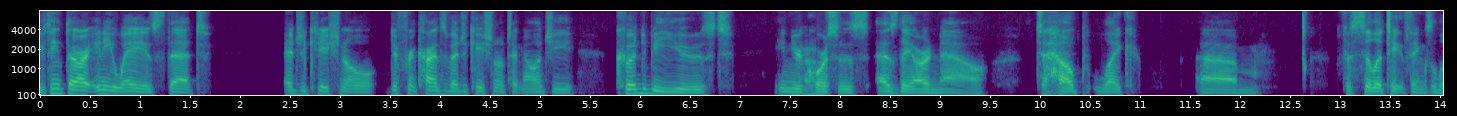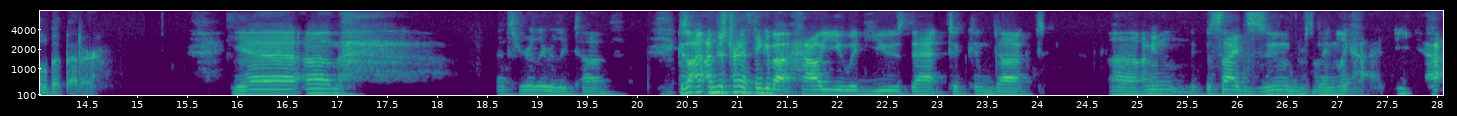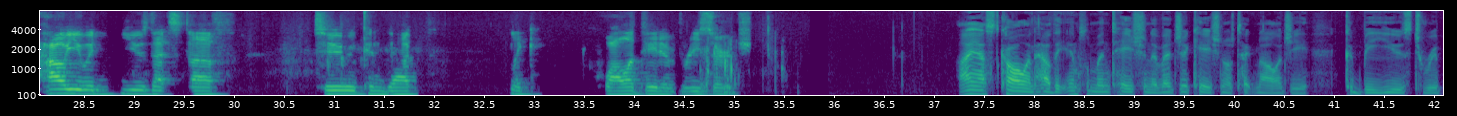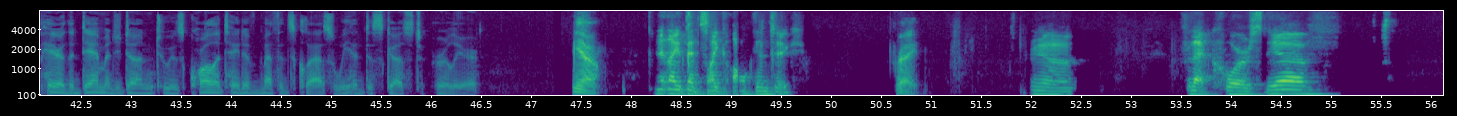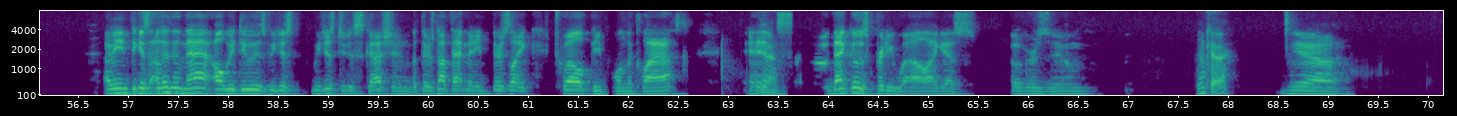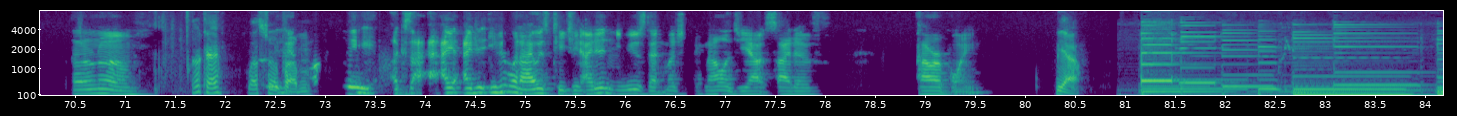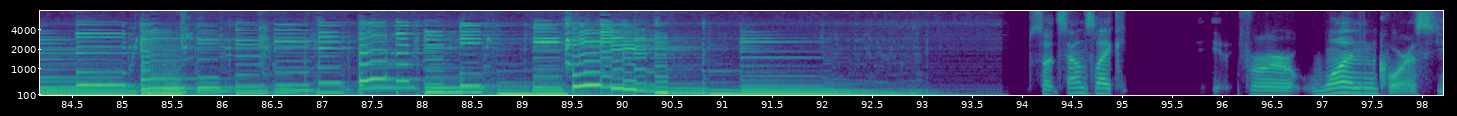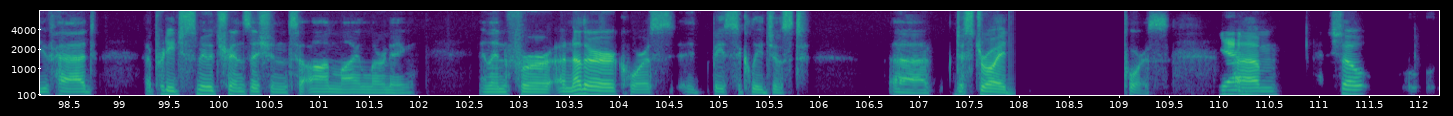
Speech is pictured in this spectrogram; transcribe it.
Do you think there are any ways that educational, different kinds of educational technology could be used in your Yeah. courses as they are now to help, like, um, facilitate things a little bit better? yeah um that's really really tough because i'm just trying to think about how you would use that to conduct uh, i mean besides zoom or something like how, how you would use that stuff to conduct like qualitative research I asked Colin how the implementation of educational technology could be used to repair the damage done to his qualitative methods class we had discussed earlier. Yeah, like that's like authentic right. yeah for that course yeah i mean because other than that all we do is we just we just do discussion but there's not that many there's like 12 people in the class and Yeah. so that goes pretty well i guess over zoom Okay. Yeah. I don't know. Okay, that's no problem. Because I, I, I did, even when I was teaching, I didn't use that much technology outside of PowerPoint. Yeah. So it sounds like for one course, you've had a pretty smooth transition to online learning. And then for another course, it basically just uh, destroyed course. Yeah. Um, so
